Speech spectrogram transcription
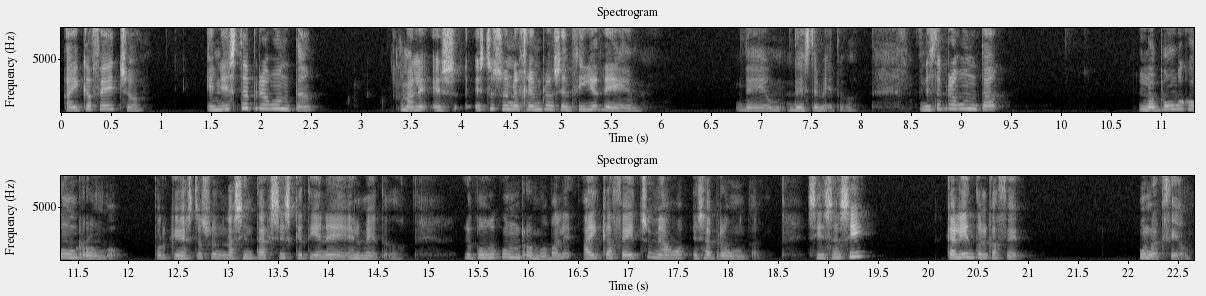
¿Hay café hecho? En esta pregunta, ¿vale? Es, esto es un ejemplo sencillo de, de, este método. En esta pregunta lo pongo con un rombo, porque esto son las sintaxis que tiene el método. Lo pongo con un rombo, ¿vale? ¿Hay café hecho? Me hago esa pregunta. Si es así, caliento el café. Una acción.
